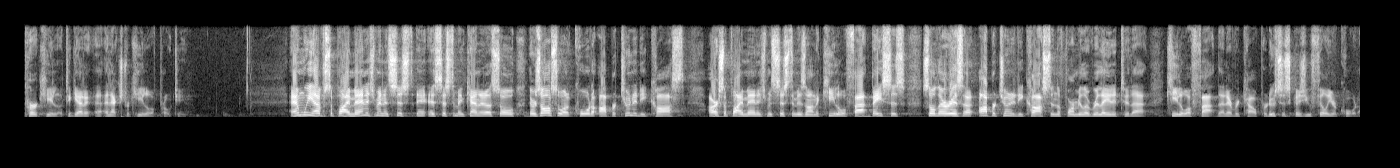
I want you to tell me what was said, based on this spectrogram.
per kilo to get a, an extra kilo of protein. And we have supply management eh, eh, system in Canada, so there's also a quota opportunity cost. Our supply management system is on a kilo of fat basis, so there is an opportunity cost in the formula related to that kilo of fat that every cow produces because you fill your quota.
